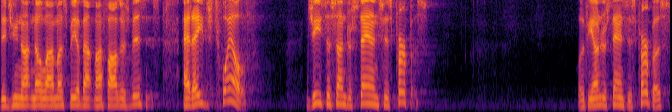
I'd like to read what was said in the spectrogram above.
Did you not know I must be about my Father's business? At age 12, Jesus understands his purpose. Well, if he understands his purpose,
